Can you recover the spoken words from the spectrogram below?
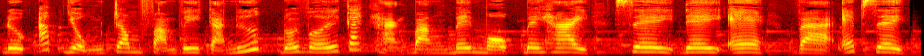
được áp dụng trong phạm vi cả nước đối với các hạng bằng B1, B2, C, D, E và FC.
